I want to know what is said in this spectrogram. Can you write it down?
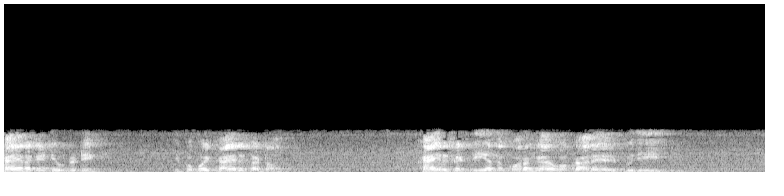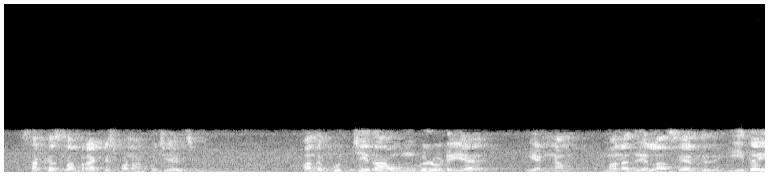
கயிறை கட்டி விட்டுட்டீங்க. இப்போ போய் கயிறு கட்டணும். கயிறு கட்டி அந்த குரங்கை உக்காரு குதி. சர்க்கஸ்லாம் ப்ராக்டிஸ் பண்ணுவாங்க. குச்சியை வச்சு. அந்த குச்சி தான் உங்களுடைய எண்ணம் மனது எல்லாம் சேர்ந்தது. இதை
